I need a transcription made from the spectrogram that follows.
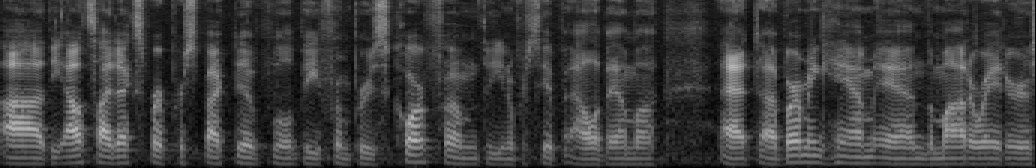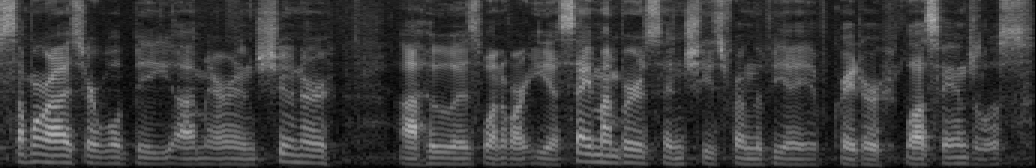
the outside expert perspective will be from Bruce Korf from the University of Alabama at Birmingham, and the moderator summarizer will be Marion Schooner, uh, who is one of our ESA members, and she's from the VA of Greater Los Angeles.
